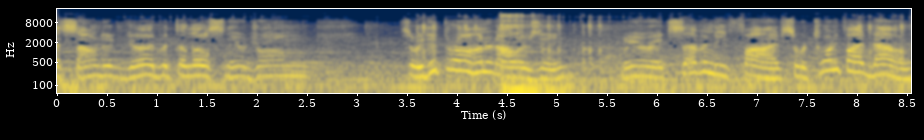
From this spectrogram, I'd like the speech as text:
that sounded good with the little snare drum. So we did throw $100 in. We are at 75, so we're 25 down.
